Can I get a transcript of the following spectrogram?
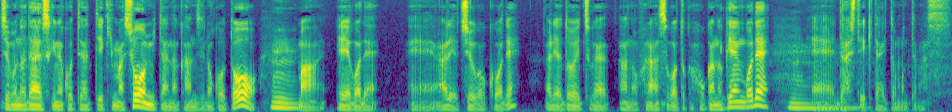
自分の大好きなことやっていきましょうみたいな感じのことを、うん。まあ、英語で、えーあるいは中国語であるいはドイツ語やあのフランス語とか他の言語で、うん。えー出していきたいと思ってます。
